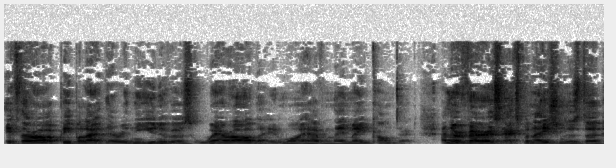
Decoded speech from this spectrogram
if there are people out there in the universe, where are they, and why haven't they made contact? And there are various explanations as to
